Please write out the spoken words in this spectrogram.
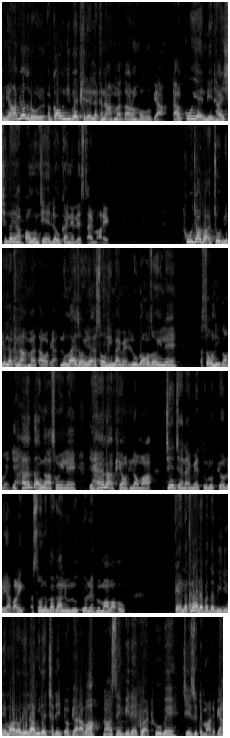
အများပြောသလိုအကောင်းကြီးပဲဖြစ်တဲ့လက္ခဏာအမှတ်သားတော့မဟုတ်ဘူးဗျဒါကိုယ့်ရဲ့နေထိုင်ရှင်သန်ရာပတ်ဝန်းကျင်အလောက်ကန်နဲ့လဲစိုက်ပါလေထိုးကြစွာအကျိုးပြုတဲ့လက္ခဏာအမှတ်သားပါဗျလူမိုက်ဆိုရင်လည်းအဆုံးထိမိုက်မယ်လူကောင်းဆိုရင်လည်းအဆုံးထိကောင်းမယ်ယဟန်တန်ကဆိုရင်လည်းယဟန်နာဖြစ်အောင်ထိတော့မှကြင့်ကြံနိုင်မဲ့သူလို့ပြောလို့ရပါတယ်အစွန်းတစ်ဘက်ကလူလို့ပြောလဲမမှားပါဘူးကဲလက္ခဏာနဲ့ပတ်သက်ပြီးဒီနေ့မှာတော့လေးလာမိတဲ့ချက်တွေပြောပြတာပါနားဆင်ပေးတဲ့အတွက်အထူးပဲကျေးဇူးတင်ပါတယ်ဗျာ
